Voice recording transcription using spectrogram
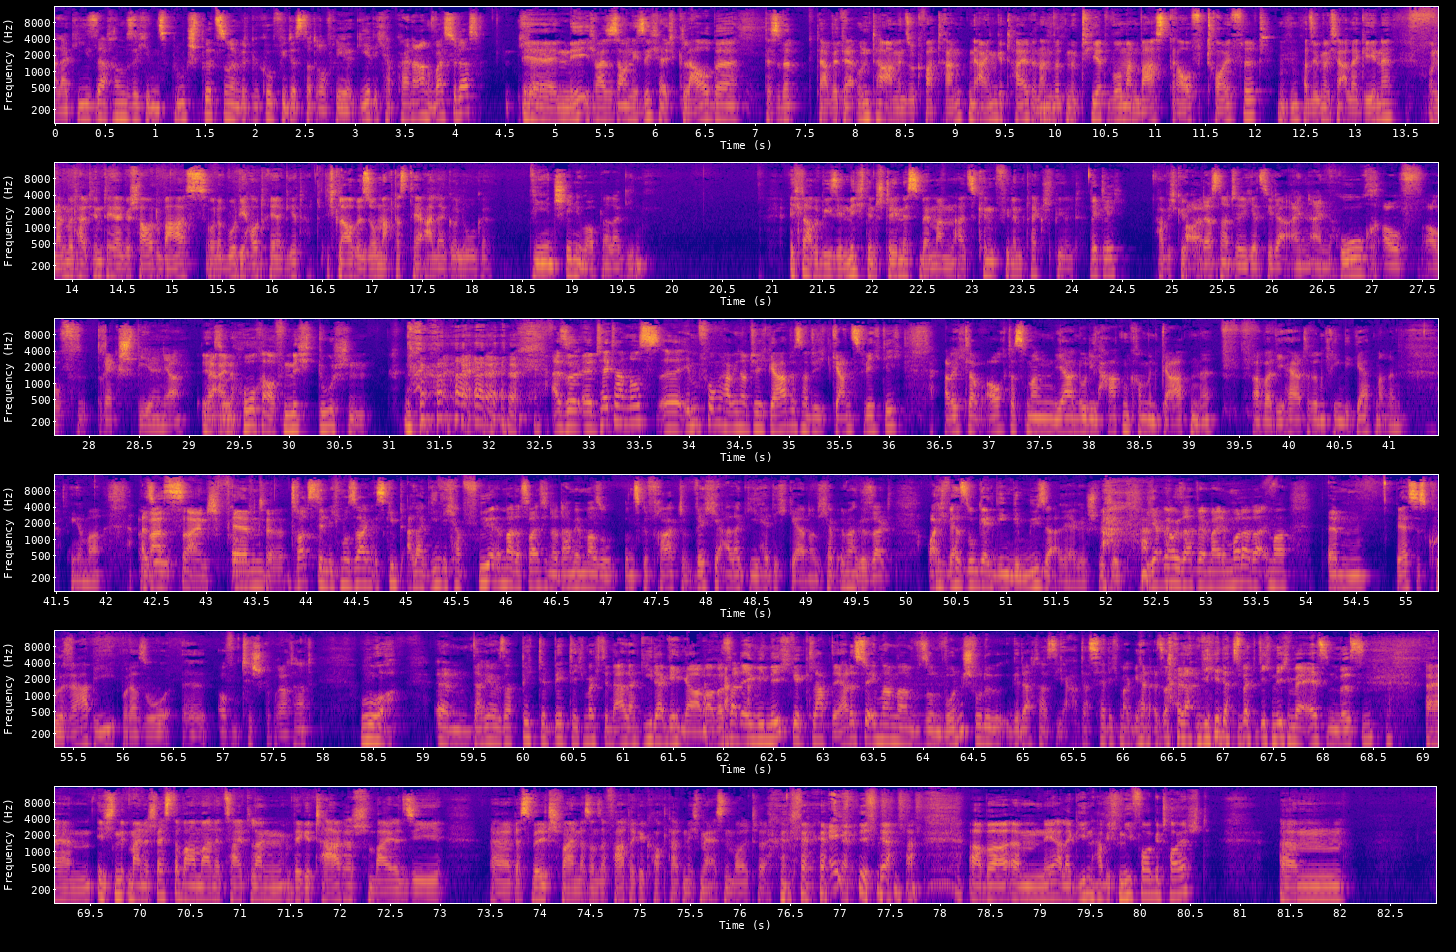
Allergiesachen sich ins Blut spritzen und dann wird geguckt, wie das darauf reagiert? Ich habe keine Ahnung. Weißt du das? Äh, nee, ich weiß es auch nicht sicher. Ich glaube, das wird, da wird der Unterarm in so Quadranten eingeteilt und dann wird notiert, wo man was drauf träufelt, also irgendwelche Allergene. Und dann wird halt hinterher geschaut, was oder wo die Haut reagiert hat. Ich glaube, so macht das der Allergologe. Wie entstehen überhaupt Allergien? Ich glaube, wie sie nicht entstehen, ist, wenn man als Kind viel im Dreck spielt. Wirklich? Habe ich Aber gehört. das ist natürlich jetzt wieder ein, ein Hoch auf, auf Dreckspielen, ja? ja, also, ein Hoch auf nicht duschen. Also äh, Tetanus-Impfung habe ich natürlich gehabt, ist natürlich ganz wichtig. Aber ich glaube auch, dass man, ja, nur die Harten kommen in den Garten, ne? Aber die Härteren kriegen die Gärtnerin. Ingemar. Also, Was ein Spruch. ähm, trotzdem, ich muss sagen, es gibt Allergien. Ich habe früher immer, das weiß ich noch, da haben wir mal so uns gefragt, welche Allergie hätte ich gerne? Und ich habe immer gesagt, oh, ich wäre so gern gegen Gemüse allergisch. Wirklich. ich habe immer gesagt, wenn meine Mutter da immer, ähm, wer ist es, Kohlrabi oder so, äh, auf den Tisch gebracht hat, wow, ähm, da habe ich gesagt, bitte, bitte, ich möchte eine Allergie dagegen haben. Aber es hat irgendwie nicht geklappt. Ey, hattest du irgendwann mal so einen Wunsch, wo du gedacht hast, ja, das hätte ich mal gerne als Allergie, das möchte ich nicht mehr essen müssen? Ähm, ich, meine Schwester war mal eine Zeit lang vegetarisch, weil sie äh, das Wildschwein, das unser Vater gekocht hat, nicht mehr essen wollte. Echt? ja. Aber ähm, nee, Allergien habe ich nie vorgetäuscht. Ähm,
